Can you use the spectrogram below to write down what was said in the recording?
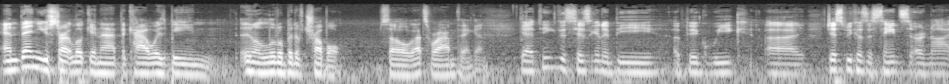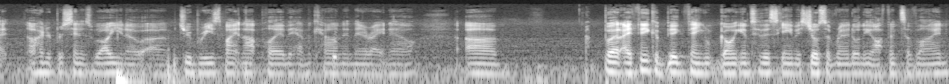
And then you start looking at the Cowboys being in a little bit of trouble. So that's where I'm thinking. Yeah, I think this is going to be a big week, uh, just because the Saints are not 100% as well. You know, um, Drew Brees might not play; they have McCown in there right now. Um, but I think a big thing going into this game is Joseph Randle in the offensive line.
